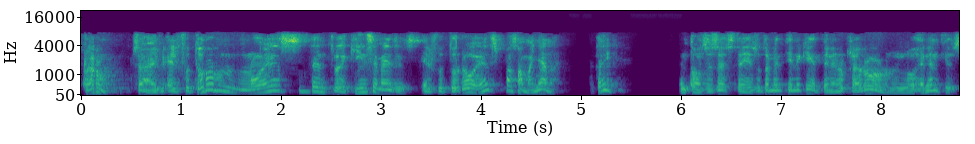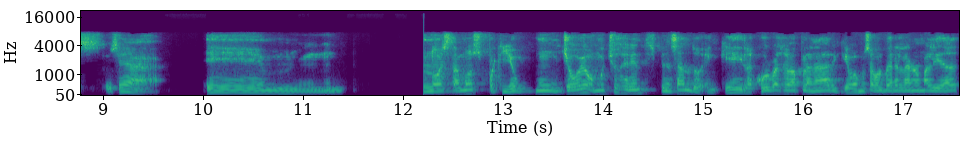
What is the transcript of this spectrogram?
Claro, o sea, el, futuro no es dentro de 15 meses, el futuro es pasa mañana. Entonces, este, eso también tiene que tenerlo claro los gerentes. O sea, em, no estamos, porque yo, yo veo muchos gerentes pensando en que la curva se va a aplanar, en que vamos a volver a la normalidad,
